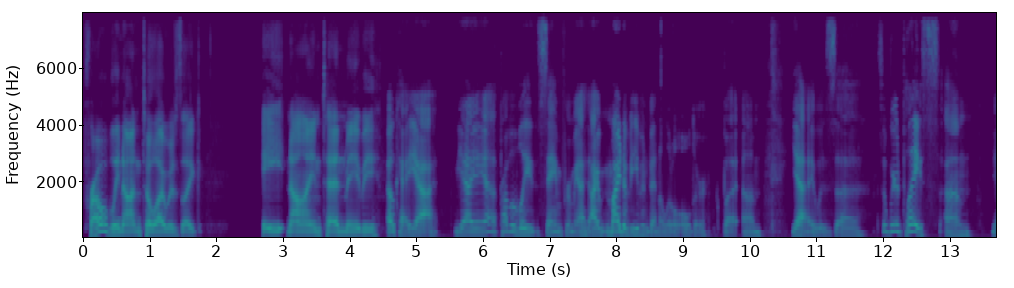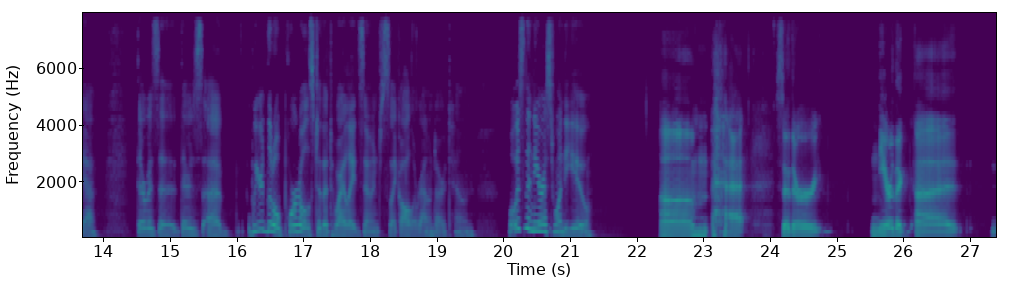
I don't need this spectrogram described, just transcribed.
probably not until I was like eight, nine, ten, maybe. Okay, yeah. Yeah, yeah, yeah. Probably same for me. I, I might have even been a little older, but um yeah, it was uh it's a weird place. Um yeah. There was a there's a weird little portals to the Twilight Zone just like all around our town. What was the nearest one to you? Um, at so they're near the uh,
